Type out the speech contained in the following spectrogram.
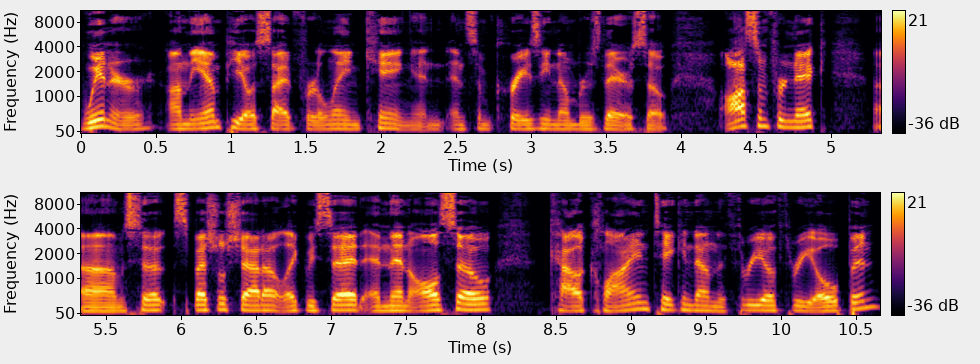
winner on the MPO side for Elaine King and, and some crazy numbers there. So awesome for Nick. Um, so special shout out, like we said. And then also Kyle Klein taking down the 303 Open.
